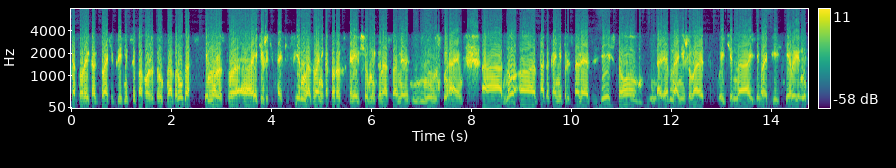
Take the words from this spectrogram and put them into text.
которые, как братья-близнецы, похожи друг на друга. И множество этих же китайских фирм, названия которых, скорее всего, мы никогда с вами не узнаем. Но так как они представляются здесь, то, наверное, они желают выйти на европейский рынок.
